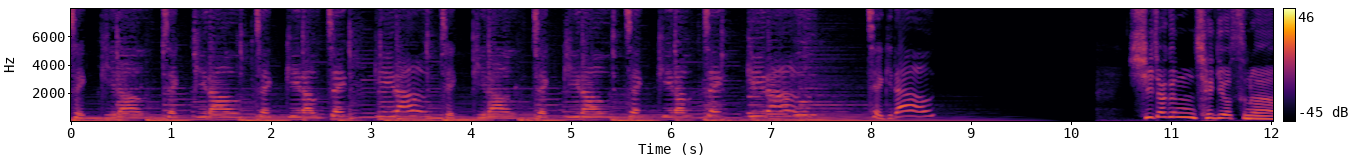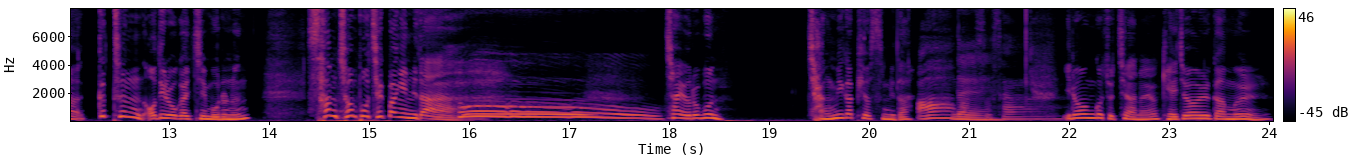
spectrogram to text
Check it out, check it out, check it out, check it out, check it out, check it out, check it out, check it out, check it out. 시작은 책이었으나 끝은 어디로 갈지 모르는 삼천포 책방입니다. 자, 여러분. 장미가 피었습니다. 아, 네. 맙소사. 이런 거 좋지 않아요? 계절감을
